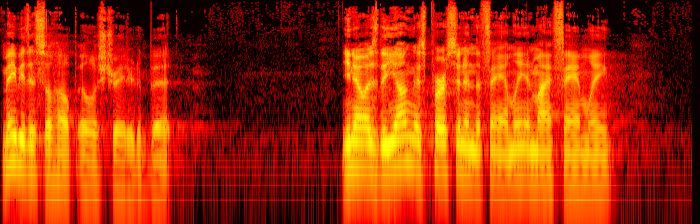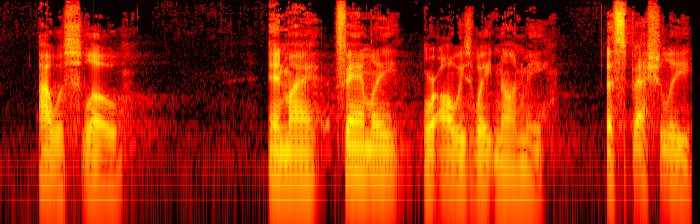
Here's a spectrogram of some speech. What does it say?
Maybe this will help illustrate it a bit. You know, as the youngest person in the family, in my family, I was slow. And my family were always waiting on me, especially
